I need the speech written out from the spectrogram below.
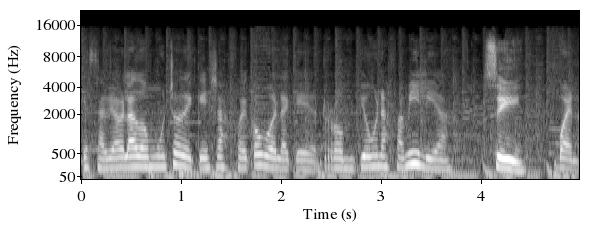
Que se había hablado mucho de que ella fue como la que rompió una familia. Sí. Bueno,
